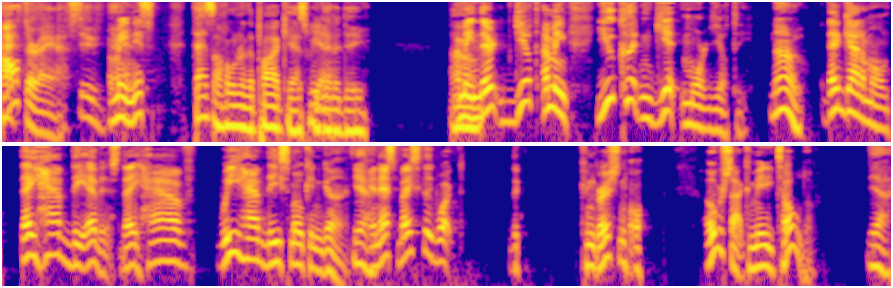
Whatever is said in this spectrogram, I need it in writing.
caught their ass. Dude, I mean, it's. That's a whole nother podcast we Yeah. got to do. I mean, Um, they're guilt. I mean, you couldn't get more guilty. no, They've got them on. They have the evidence. They have. We have the smoking gun. Yeah. and that's basically what the congressional oversight committee told them. yeah,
